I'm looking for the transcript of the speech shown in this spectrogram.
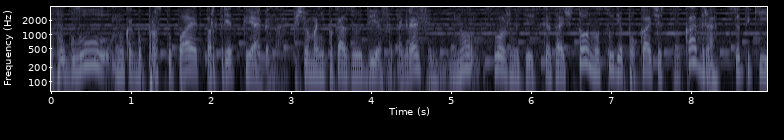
в углу, ну, как бы проступает портрет Скрябина. Причем они показывают две фотографии. Ну, сложно здесь сказать что, но судя по качеству кадра, все-таки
